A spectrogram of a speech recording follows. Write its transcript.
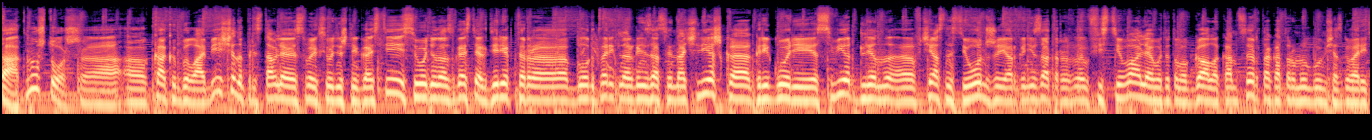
Так, ну что ж, э, э, как и было обещано, представляю своих сегодняшних гостей. Сегодня у нас в гостях директор э, благотворительной организации «Ночлежка» Григорий Свердлин, в частности, он же и организатор фестиваля, вот этого гала-концерта, о котором мы будем сейчас говорить,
